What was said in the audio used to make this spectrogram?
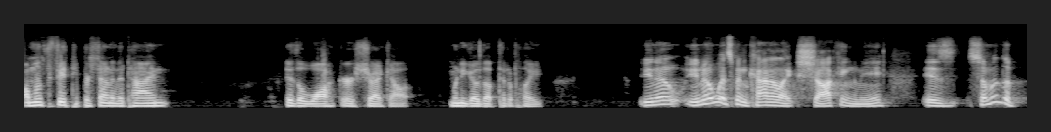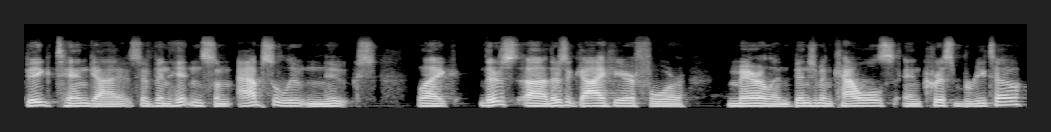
almost 50% of the time is a walk or strikeout when he goes up to the plate. You know, you know what's been kind of like shocking me is some of the Big Ten guys have been hitting some absolute nukes. Like there's uh, there's a guy here for Maryland, Benjamin Cowles and Chris Brito.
